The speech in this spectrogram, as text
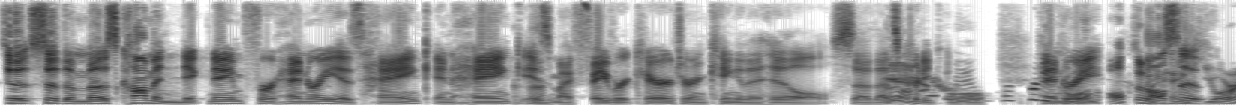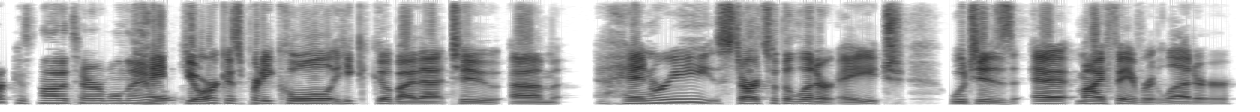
So, so the most common nickname for Henry is Hank, and Hank Uh-huh. is my favorite character in King of the Hill. So that's Yeah. pretty cool. That's pretty Henry. cool. Also, Also- Hank York is not a terrible name. Hank York is pretty cool. He could go by that too. Um, Henry starts with the letter H, which is uh, my favorite letter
